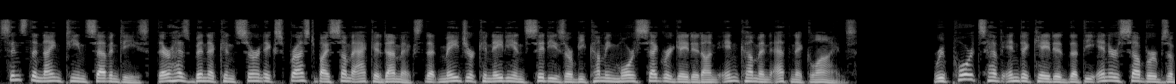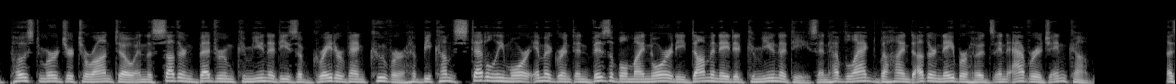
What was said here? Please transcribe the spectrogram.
Since the 1970s, there has been a concern expressed by some academics that major Canadian cities are becoming more segregated on income and ethnic lines. Reports have indicated that the inner suburbs of post-merger Toronto and the southern bedroom communities of Greater Vancouver have become steadily more immigrant and visible minority-dominated communities and have lagged behind other neighbourhoods in average income. A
